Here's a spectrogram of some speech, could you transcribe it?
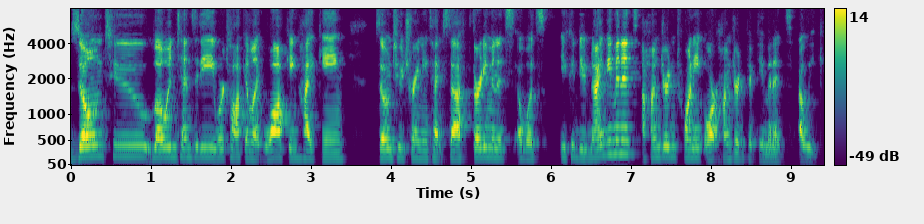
zone two, low intensity. We're talking like walking, hiking, zone two training type stuff. 30 minutes of what's you can do 90 minutes, 120 or 150 minutes a week.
